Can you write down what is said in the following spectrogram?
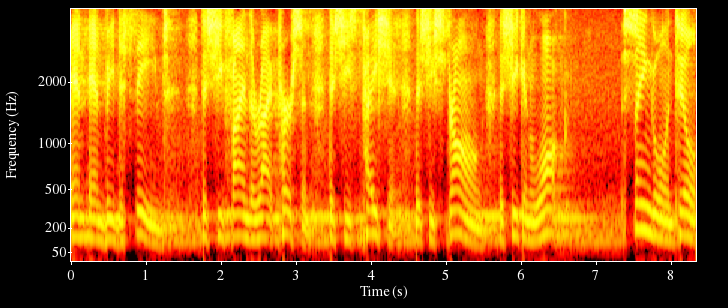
and, and be deceived. That she find the right person, that she's patient, that she's strong, that she can walk single until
